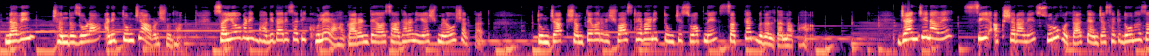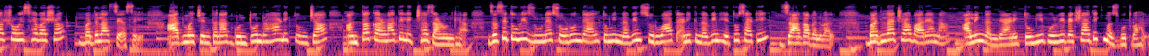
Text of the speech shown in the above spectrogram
नवीन छंद जोडा आणि तुमची आवड शोधा. सहयोग आणि भागीदारीसाठी खुले राहा कारण ते असाधारण यश मिळवू शकतात. तुमच्या क्षमतेवर विश्वास ठेवा आणि तुमची स्वप्ने सत्यात बदलताना पहा. ज्यांची नावे सी अक्षराने सुरू होतात त्यांच्यासाठी दोन हजार चोवीस हे वर्ष बदलाचे असेल. आत्मचिंतनात गुंतून राहा आणि तुमच्या अंतकरणातील इच्छा जाणून घ्या. जसे तुम्ही जुने सोडून द्याल तुम्ही नवीन सुरुवात आणि एक नवीन हेतूसाठी जागा बनवाल. बदलाच्या वाऱ्यांना आलिंगन द्या आणि तुम्ही पूर्वीपेक्षा अधिक मजबूत व्हाल.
